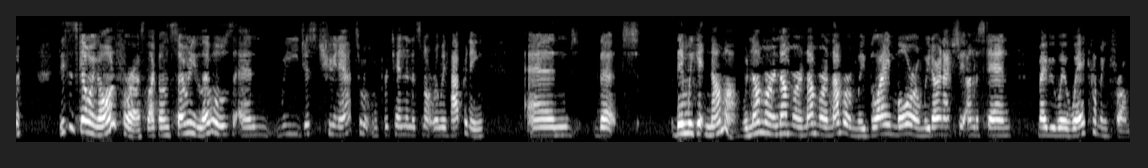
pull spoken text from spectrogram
this is going on for us, like on so many levels, and we just tune out to it and pretend that it's not really happening, and that then we get number. We're number and number and number and number, and we blame more, and we don't actually understand maybe where we're coming from.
